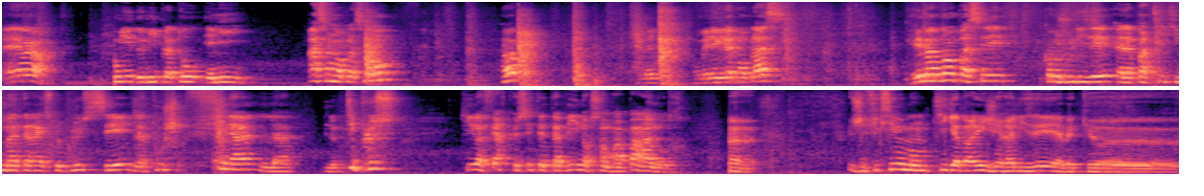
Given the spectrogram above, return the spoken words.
Et voilà. Premier demi-plateau est mis à son emplacement. Hop. On met les greppes en place. Vais maintenant passer, comme je vous le disais, à la partie qui m'intéresse le plus, c'est la touche final, le petit plus qui va faire que cet établi ne ressemblera pas à un autre. Euh, j'ai fixé mon petit gabarit j'ai réalisé avec euh,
